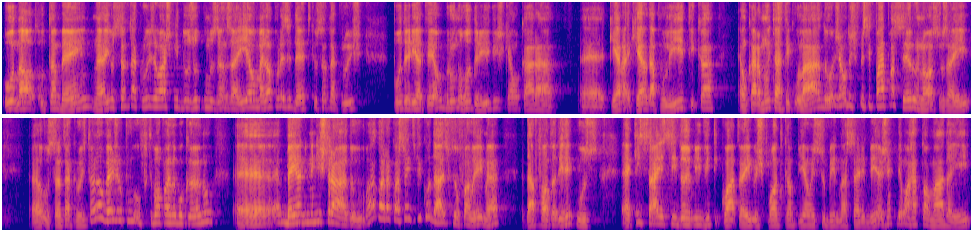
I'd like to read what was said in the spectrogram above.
O Náutico também, né? E o Santa Cruz, eu acho que dos últimos anos aí é o melhor presidente que o Santa Cruz poderia ter o Bruno Rodrigues, que é um cara é, que, era, que era da política é um cara muito articulado, hoje é um dos principais parceiros nossos aí, uh, o Santa Cruz. Então eu vejo que o futebol pernambucano é, é bem administrado. Agora com essas dificuldades que eu falei, né? Da falta de recursos. É que sai esse 2024 aí, o esporte campeão e subindo na Série B, a gente deu uma retomada aí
